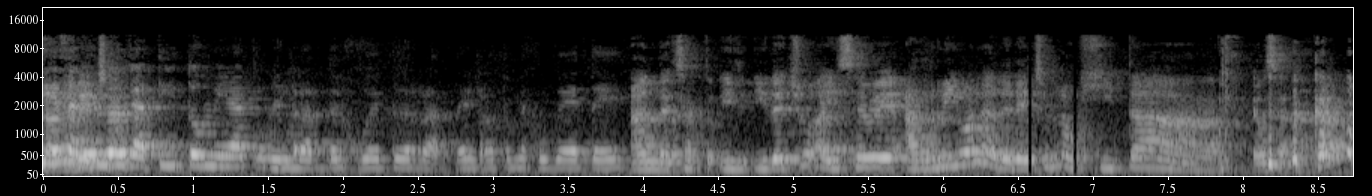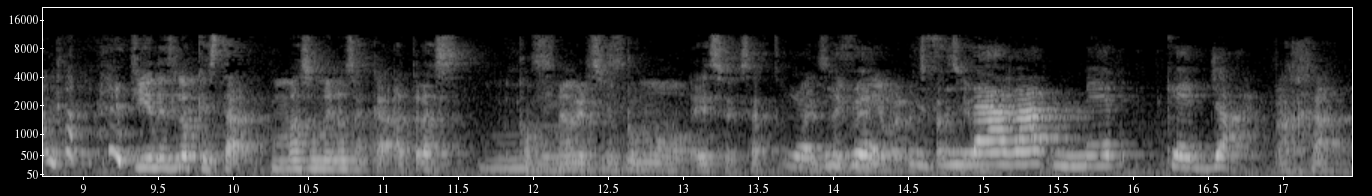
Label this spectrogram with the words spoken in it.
la saliendo derecha. el gatito, mira, con el rato, el juguete, el, rat- el ratón de juguete. Anda, exacto. Y, y de hecho ahí se ve arriba a la derecha en la hojita, o sea, acá tienes lo que está más o menos acá atrás, como una versión como eso, exacto. Y ahí dice. Slaga Med Keja. Ajá.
